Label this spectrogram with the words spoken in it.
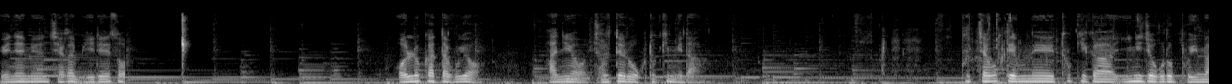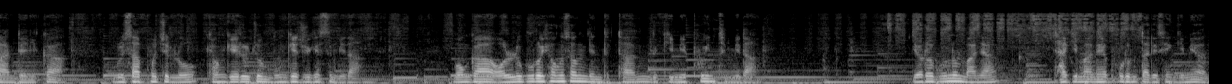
왜냐면 제가 미래에서 얼룩 같다고요? 아니요 절대로 옥토끼입니다. 붓자국 때문에 토끼가 인위적으로 보이면 안되니까 물사포질로 경계를 좀 뭉개주겠습니다. 뭔가 얼룩으로 형성된 듯한 느낌이 포인트입니다. 여러분은 만약 자기만의 보름달이 생기면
